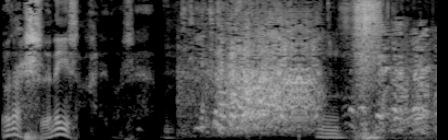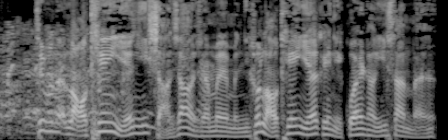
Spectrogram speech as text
有点实力啥的都是。嗯，对不对？老天爷，你想象一下，妹妹，你说老天爷给你关上一扇门，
